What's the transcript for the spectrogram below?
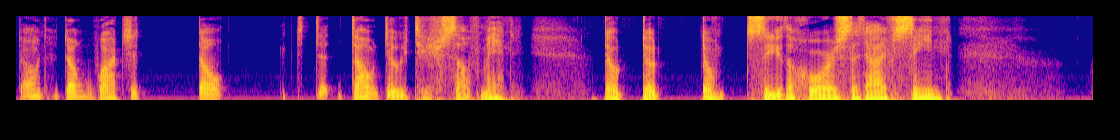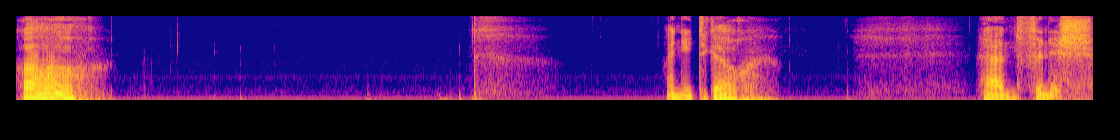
don't don't watch it. don't don't do it to yourself, man. Don't don't don't see the horrors that I've seen. Oh. I need to go and finish.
